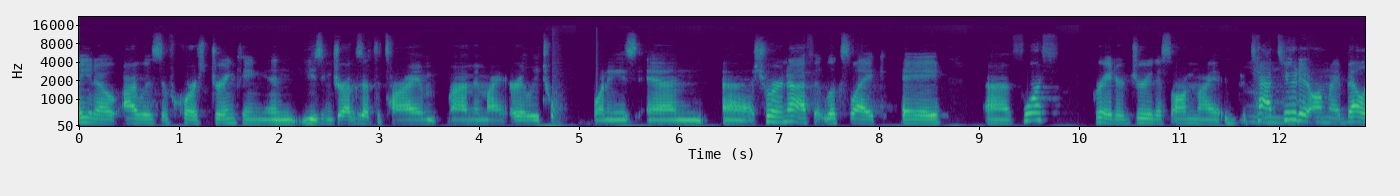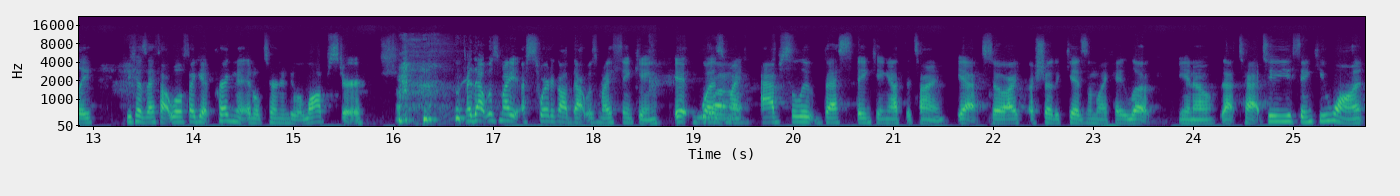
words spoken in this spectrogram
you know, I was of course drinking and using drugs at the time. I'm um, in my early 20s, and uh, sure enough, it looks like a uh, fourth grader drew this on my, mm. tattooed it on my belly because I thought, well, if I get pregnant, it'll turn into a lobster. that was my, I swear to God, that was my thinking. It was wow. my absolute best thinking at the time. Yeah. So I, I show the kids, I'm like, hey, look, you know, that tattoo you think you want,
